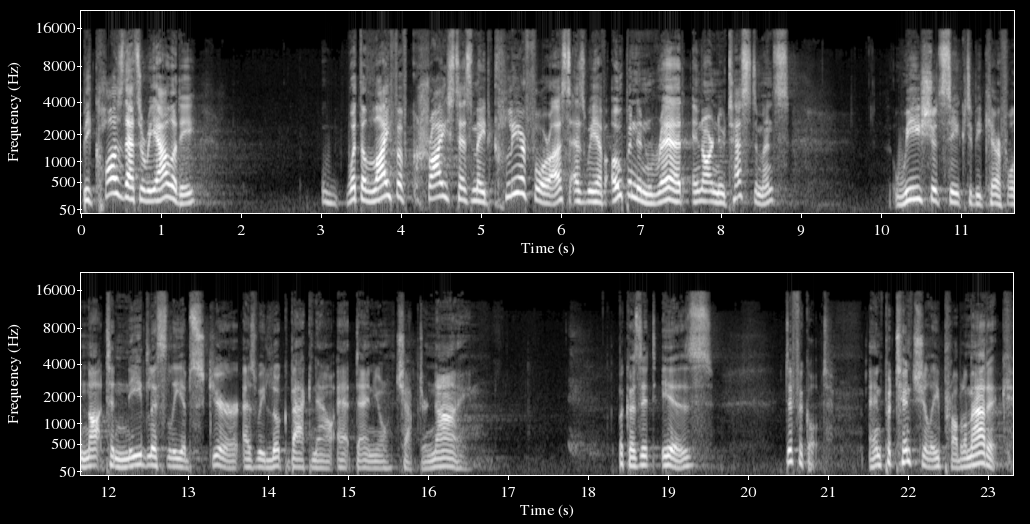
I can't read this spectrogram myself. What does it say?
because that's a reality, what the life of Christ has made clear for us as we have opened and read in our New Testaments we should seek to be careful not to needlessly obscure as we look back now at Daniel chapter 9. Because it is difficult and potentially problematic.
